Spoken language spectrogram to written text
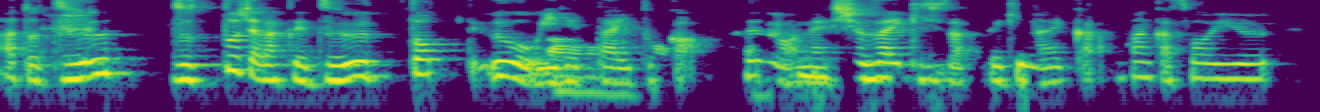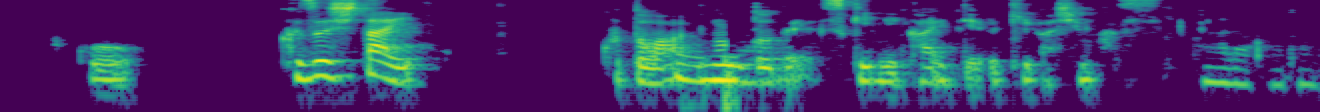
あとずっ、ずっとじゃなくてずっとって「う」を入れたいとか。そういうのはね、取材記事だとできないから。なんかそういう、こう、崩したいことはうんノートで好きに書いてる気がします。なるほどな。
